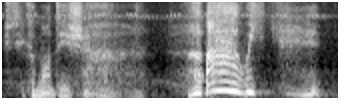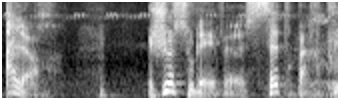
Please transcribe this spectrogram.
C'est comment déjà Ah oui. Alors, je soulève cette partie.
